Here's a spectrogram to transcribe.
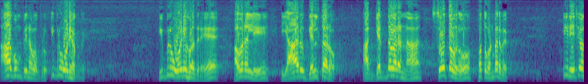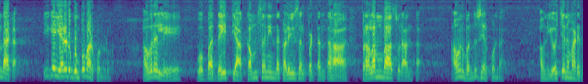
ಆ ಗುಂಪಿನ ಒಬ್ರು ಇಬ್ರು ಓಡಿ ಹೋಗ್ಬೇಕು. ಇಬ್ರು ಓಡಿ ಹೋದ್ರೆ ಅವರಲ್ಲಿ ಯಾರು ಗೆಲ್ತಾರೋ ಆ ಗೆದ್ದವರನ್ನ ಸೋತವರು ಹೊತ್ತುಕೊಂಡು ಬರಬೇಕು. ಈ ರೀತಿ ಒಂದು ಆಟ. ಹೀಗೆ ಎರಡು ಗುಂಪು ಮಾಡಿಕೊಂಡ್ರು. ಅವರಲ್ಲಿ ಒಬ್ಬ ದೈತ್ಯ ಕಂಸನಿಂದ ಕಳುಹಿಸಲ್ಪಟ್ಟಂತಹ ಪ್ರಲಂಬಾಸುರ ಅಂತ. ಅವನು ಬಂದು ಸೇರ್ಕೊಂಡ. ಅವನು ಯೋಚನೆ ಮಾಡಿದ,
